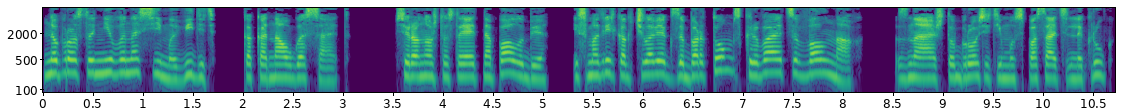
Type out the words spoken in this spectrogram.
но просто невыносимо видеть, как она угасает. Все равно, что стоять на палубе и смотреть, как человек за бортом скрывается в волнах, зная, что бросить ему спасательный круг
